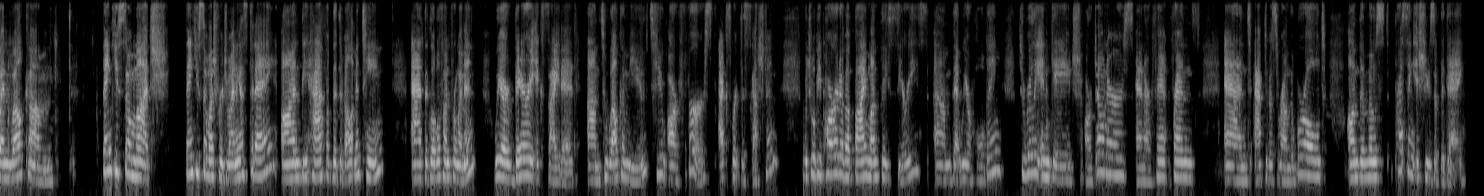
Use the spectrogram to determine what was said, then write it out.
and welcome. Thank you so much. Thank you so much for joining us today on behalf of the development team at the Global Fund for Women. We are very excited um, to welcome you to our first expert discussion, which will be part of a bi-monthly series um, that we are holding to really engage our donors and our friends and activists around the world on the most pressing issues of the day.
